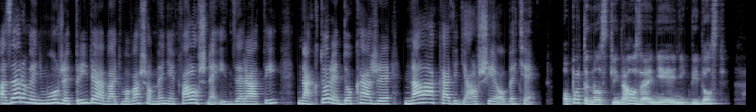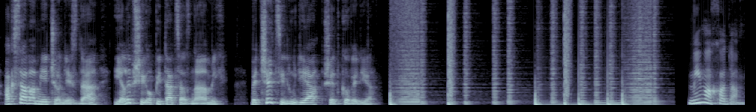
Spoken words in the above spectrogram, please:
a zároveň môže pridávať vo vašom mene falošné inzeráty, na ktoré dokáže nalákať ďalšie obete. Opatrnosti naozaj nie je nikdy dosť. Ak sa vám niečo nezdá, je lepšie opýtať sa známych. Veď všetci ľudia všetko vedia. Mimochodom,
